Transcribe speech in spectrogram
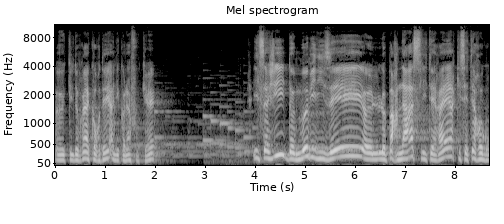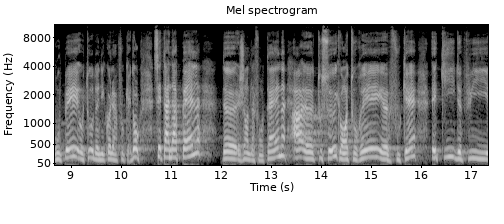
euh, qu'il devrait accorder à Nicolas Fouquet. Il s'agit de mobiliser euh, le Parnasse littéraire qui s'était regroupé autour de Nicolas Fouquet. Donc c'est un appel de Jean de La Fontaine à euh, tous ceux qui ont entouré Fouquet et qui, depuis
